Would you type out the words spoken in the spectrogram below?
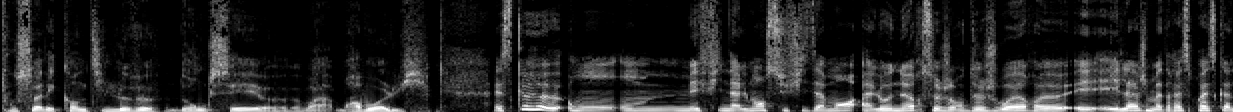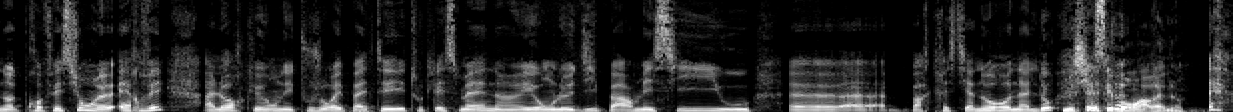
tout seul et quand il le veut. Donc c'est euh, voilà, bravo à lui. Est-ce que euh, on, on met finalement suffisamment à l'honneur ce genre de joueur euh, et, et là, je m'adresse presque à notre profession, euh, Hervé, alors qu'on est toujours épaté toutes les semaines et on le dit par Messi ou euh, par Cristiano Ronaldo. Messi était que- bon à Rennes.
